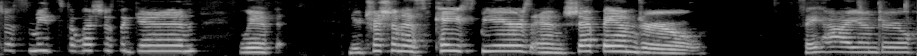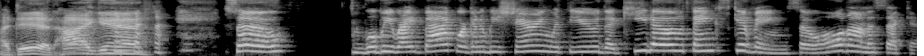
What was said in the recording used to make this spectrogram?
Delicious Meats Delicious again with nutritionist Kay Spears and Chef Andrew. Say hi, Andrew. I did. Hi again. so, we'll be right back. We're going to be sharing with you the keto Thanksgiving. So, hold on a second.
